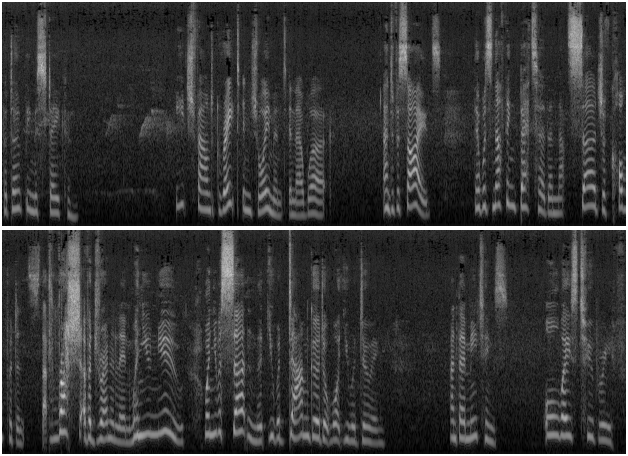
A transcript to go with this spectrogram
But don't be mistaken. Each found great enjoyment in their work. And besides, there was nothing better than that surge of confidence, that rush of adrenaline when you knew, when you were certain that you were damn good at what you were doing. And their meetings, always too brief,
